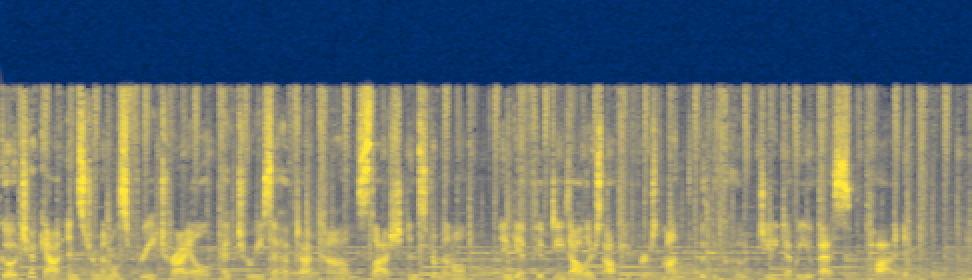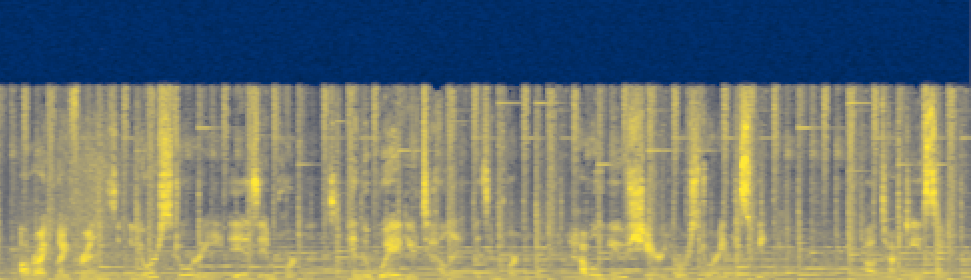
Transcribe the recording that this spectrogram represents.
go check out Instrumentl's free trial at teresahuff.com slash instrumentl and get $50 off your first month with the code GWSPOD. All right, my friends, your story is important, and the way you tell it is important. How will you share your story this week? I'll talk to you soon.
